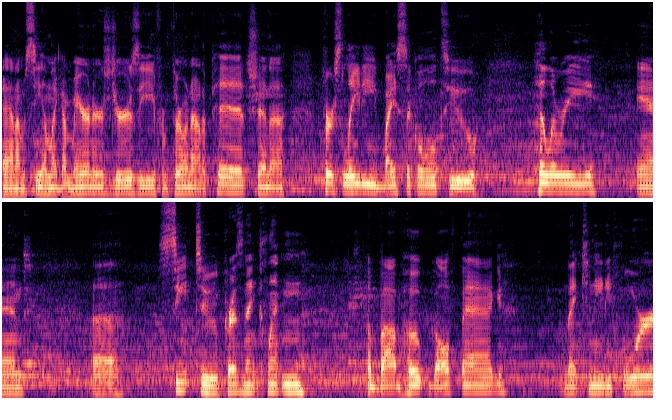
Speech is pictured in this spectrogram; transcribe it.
And I'm seeing like a Mariners jersey from throwing out a pitch and a First Lady bicycle to Hillary and a seat to President Clinton, a Bob Hope golf bag, 1984,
